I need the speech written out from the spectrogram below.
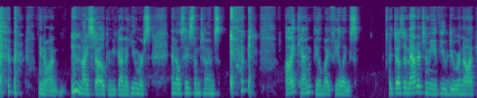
you know, I'm my style can be kind of humorous, and I'll say sometimes I can feel my feelings. It doesn't matter to me if you do or not.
